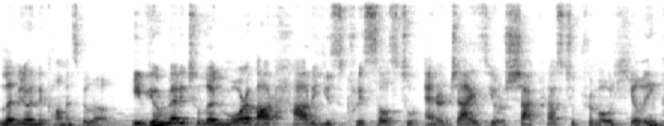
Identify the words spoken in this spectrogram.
Let me know in the comments below. If you're ready to learn more about how to use crystals to energize your chakras to promote healing,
